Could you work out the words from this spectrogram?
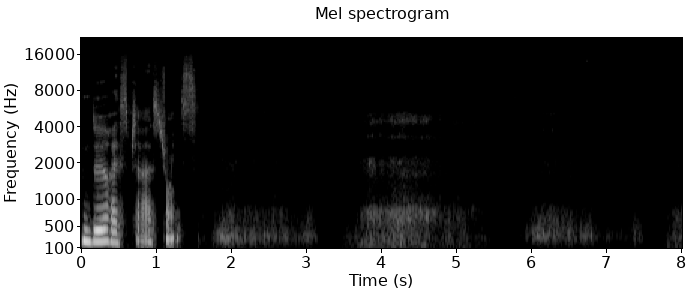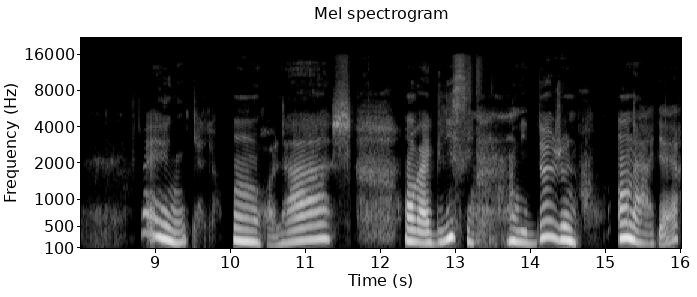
de respiration ici. Et nickel. On relâche. On va glisser les deux genoux en arrière.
